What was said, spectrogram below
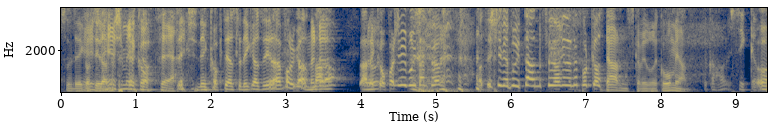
som liker å si. Ikke, den. ikke min kopp te. Det er ikke din kopp te som liker å si det i podkasten. Nei det- da. Nei, det kommer ikke vi brukt den før. At ikke vi har brukt den før i denne podkasten. Den skal vi bruke om igjen. Dere har jo sikkert Ja,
